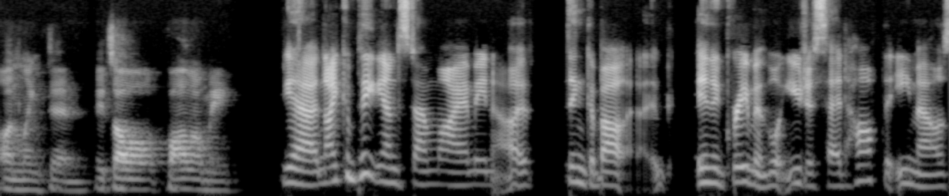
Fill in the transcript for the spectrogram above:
on LinkedIn. It's all follow me. yeah and i completely understand why i mean i think about uh, in agreement with what you just said half the emails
